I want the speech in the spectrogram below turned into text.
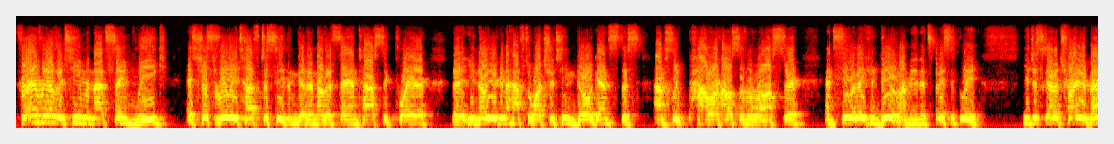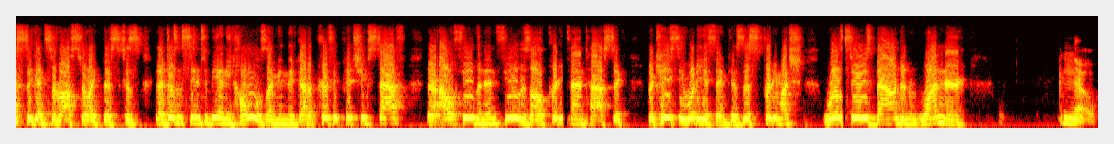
for every other team in that same league it's just really tough to see them get another fantastic player that you know you're going to have to watch your team go against this absolute powerhouse of a roster and see what they can do. I mean, it's basically you just got to try your best against a roster like this because there doesn't seem to be any holes. I mean, they've got a perfect pitching staff. Their outfield and infield is all pretty fantastic. But Casey, what do you think? Is this pretty much World Series bound and won, or? No,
